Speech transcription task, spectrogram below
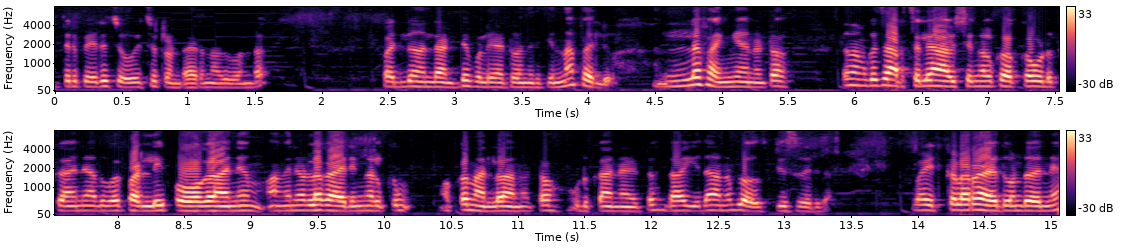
ഒത്തിരി പേര് ചോദിച്ചിട്ടുണ്ടായിരുന്നു അതുകൊണ്ട്. പല്ലു നല്ല അടിപൊളിയായിട്ട് വന്നിരിക്കുന്ന പല്ലു. നല്ല ഭംഗിയാണ് കേട്ടോ. ഇത് നമുക്ക് ചർച്ചിലെ ആവശ്യങ്ങൾക്കൊക്കെ ഉടുക്കാനും അതുപോലെ പള്ളിയിൽ പോകാനും അങ്ങനെയുള്ള കാര്യങ്ങൾക്കും ഒക്കെ നല്ലതാണ് കേട്ടോ ഉടുക്കാനായിട്ട്. ഇതാ ഇതാണ് ബ്ലൗസ് പീസ് വരിക. വൈറ്റ് കളർ ആയതുകൊണ്ട് തന്നെ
